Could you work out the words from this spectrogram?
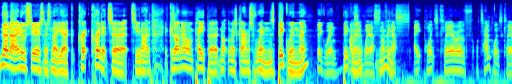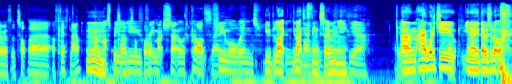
no, no. In all seriousness, no. Yeah, cre- credit to to United because I know on paper not the most glamorous of wins. Big win though. Big win. Big Massive win. win. That's, I Mm. think that's eight points clear of, or ten points clear of the top uh, of fifth now. That Mm. must be Inside the top you four. pretty much settled. I'd a say, few more yeah. wins. You'd like you'd like to Nine think games so, left. wouldn't you? Yeah. Yeah. Um, Harry, what did you? You know, there was a lot of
